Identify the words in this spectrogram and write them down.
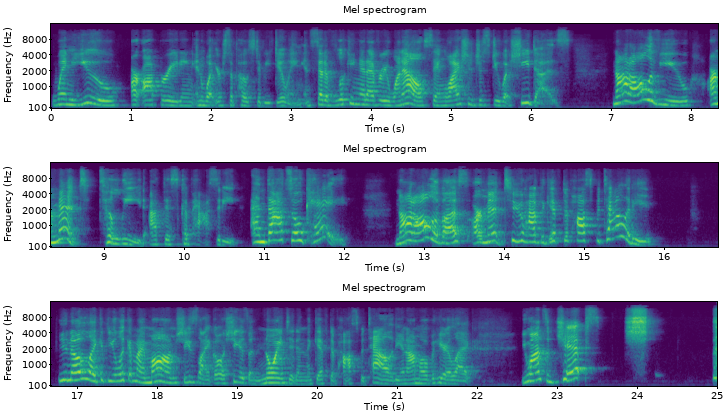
when you are operating in what you're supposed to be doing instead of looking at everyone else saying, well, I should just do what she does. Not all of you are meant to lead at this capacity, and that's okay. Not all of us are meant to have the gift of hospitality. You know, like if you look at my mom, she's like, oh, she is anointed in the gift of hospitality. And I'm over here like, you want some chips? Shh.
